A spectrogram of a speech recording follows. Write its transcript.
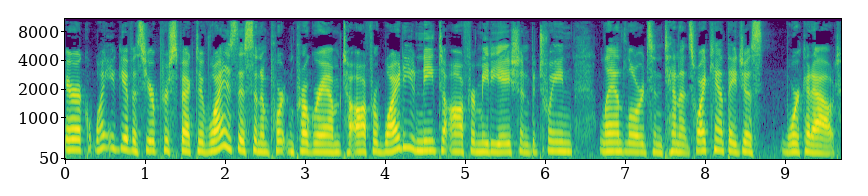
Eric, why don't you give us your perspective? Why is this an important program to offer? Why do you need to offer mediation between landlords and tenants? Why can't they just work it out?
